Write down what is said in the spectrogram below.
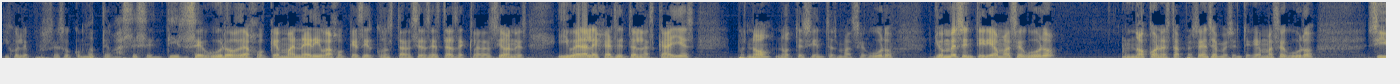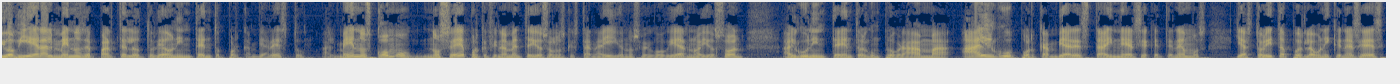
Híjole, pues eso cómo te vas a sentir seguro, bajo qué manera y bajo qué circunstancias estas declaraciones y ver al ejército en las calles, pues no, no te sientes más seguro. Yo me sentiría más seguro no con esta presencia, me sentiría más seguro si yo viera al menos de parte de la autoridad un intento por cambiar esto. Al menos, ¿cómo? No sé, porque finalmente ellos son los que están ahí, yo no soy gobierno, ellos son. Algún intento, algún programa, algo por cambiar esta inercia que tenemos. Y hasta ahorita, pues la única inercia es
